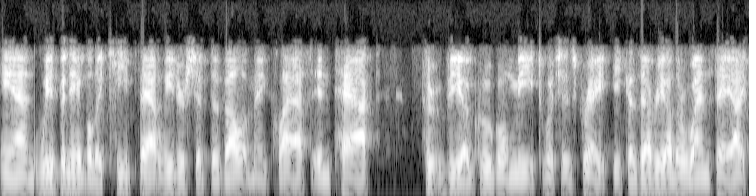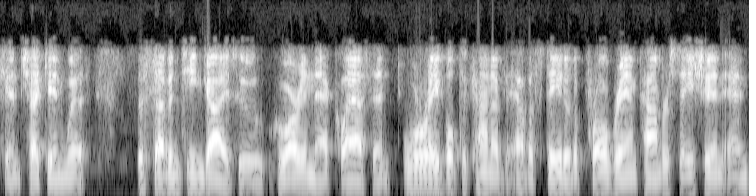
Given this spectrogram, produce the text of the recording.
and we've been able to keep that leadership development class intact through, via Google Meet, which is great because every other Wednesday I can check in with the 17 guys who who are in that class, and we're able to kind of have a state of the program conversation, and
